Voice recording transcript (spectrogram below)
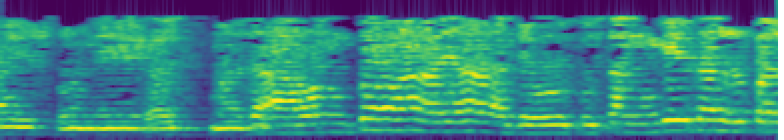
عشق میں گھر مزہ ان کو آیا جو سنگ در پر۔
